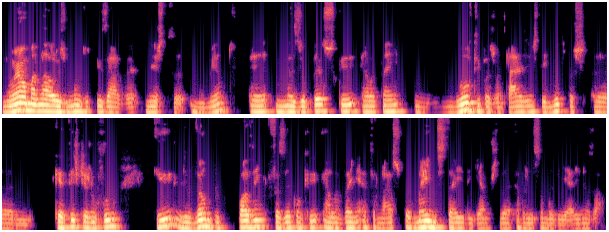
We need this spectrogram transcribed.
Não é uma análise muito utilizada neste momento, uh, mas eu penso que ela tem múltiplas vantagens, tem múltiplas uh, características, no fundo, que lhe vão, podem fazer com que ela venha a tornar-se o mainstay, digamos, da avaliação da via aérea nasal.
